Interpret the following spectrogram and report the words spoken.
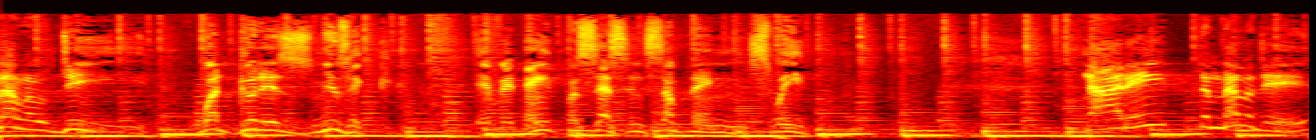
Melody? What good is music if it ain't possessing something sweet? Now it ain't the melody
